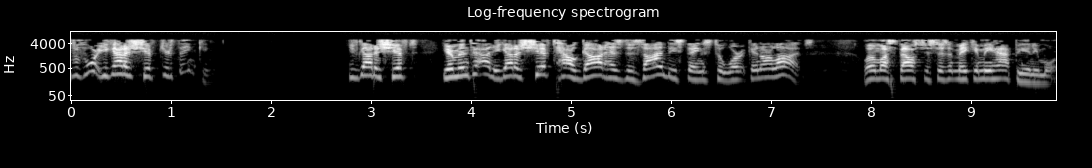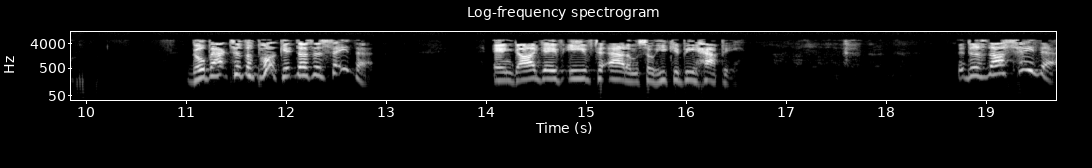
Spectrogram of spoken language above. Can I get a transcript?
before. You got to shift your thinking. You've got to shift your mentality. You got to shift how God has designed these things to work in our lives. Well, my spouse just isn't making me happy anymore. Go back to the book. It doesn't say that. And God gave Eve to Adam so he could be happy. It does not say that.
